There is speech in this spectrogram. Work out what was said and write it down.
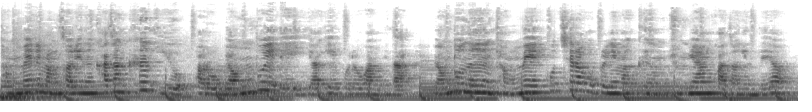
경매를 망설이는 가장 큰 이유 바로 명도에 대해 이야기해 보려고 합니다. 명도는 경매의 꽃이라고 불릴 만큼 중요한 과정인데요.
